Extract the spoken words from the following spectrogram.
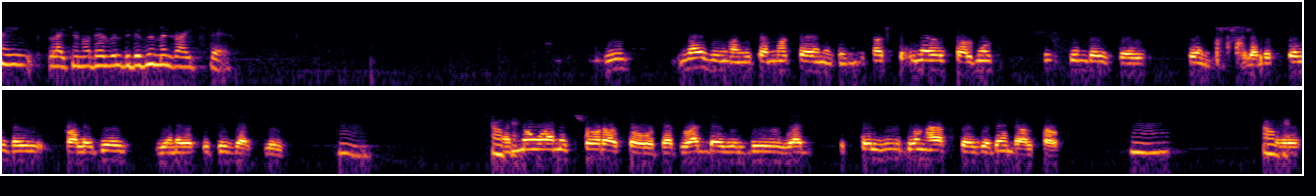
saying like, you know, there will be the women rights there? Maybe, man, you cannot say anything. Because you know, it's almost 16 days they spent, but still the colleges, universities are closed. Hmm. Okay. And no one is sure also that what they will do, what still we don't have president also. Hmm. Okay. So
